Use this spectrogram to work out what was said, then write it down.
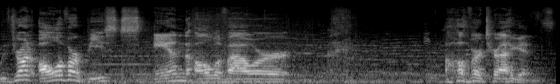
we've drawn all of our beasts and all of our... all of our dragons.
